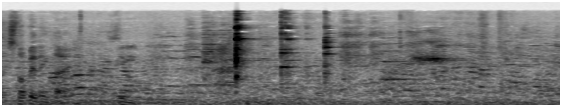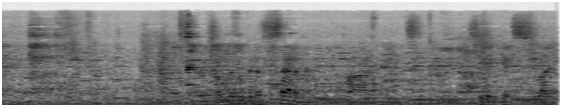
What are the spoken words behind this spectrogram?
Let's stop it in time. See, there's a little bit of sediment at the bottom. See, it gets sludgy.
